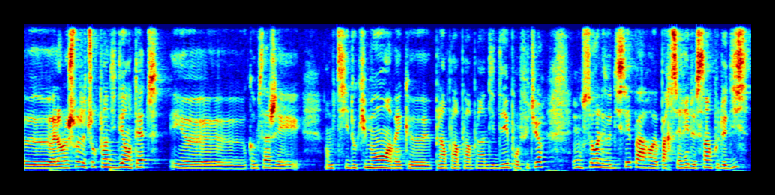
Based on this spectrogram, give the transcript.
Euh, alors le choix, j'ai toujours plein d'idées en tête. Et comme ça, j'ai un petit document avec plein, plein, plein, plein d'idées pour le futur. On sort les Odyssées par, par série de 5 ou de 10.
